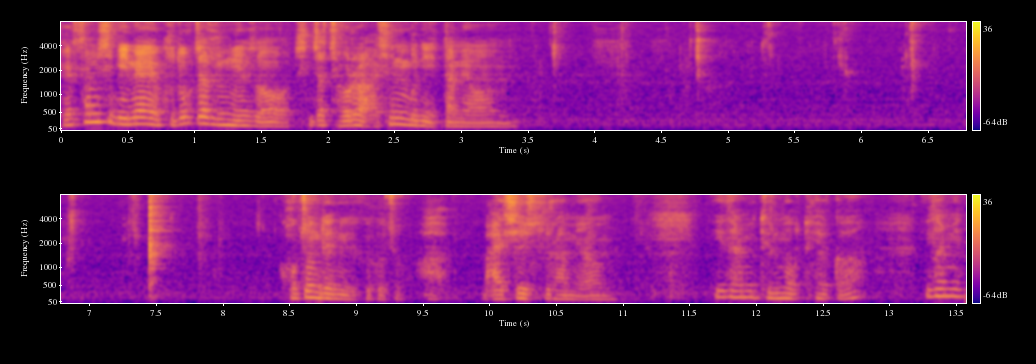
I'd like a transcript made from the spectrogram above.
132명의 구독자 중에서 진짜 저를 아시는 분이 있다면 걱정되는 게 그거죠. 아, 말 실수를 하면 이 사람이 들으면 어떻게 할까? 이 사람이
